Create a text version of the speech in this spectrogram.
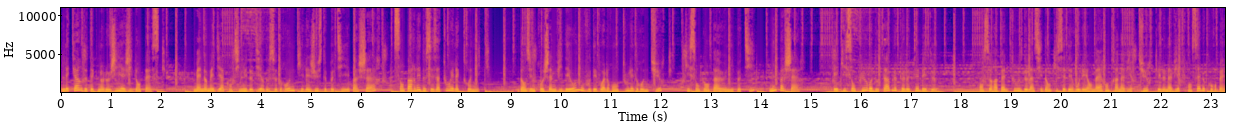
L'écart de technologie est gigantesque. Mais nos médias continuent de dire de ce drone qu'il est juste petit et pas cher, sans parler de ses atouts électroniques. Dans une prochaine vidéo nous vous dévoilerons tous les drones turcs, qui sont quant à eux ni petits, ni pas chers. Et qui sont plus redoutables que le TB2. On se rappelle tous de l'incident qui s'est déroulé en mer entre un navire turc et le navire français le Courbet.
